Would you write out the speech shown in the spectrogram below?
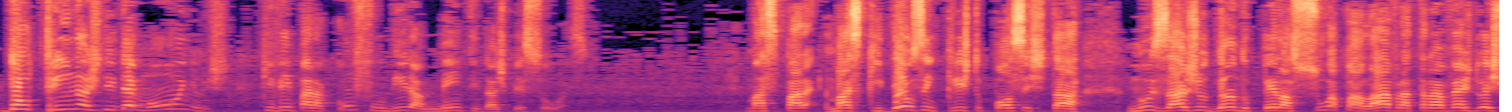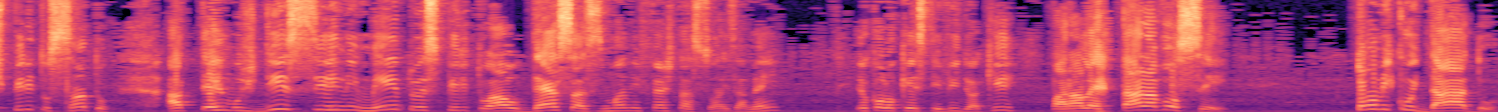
doutrinas de demônios que vêm para confundir a mente das pessoas mas, para, mas que Deus em Cristo possa estar nos ajudando pela Sua palavra, através do Espírito Santo, a termos discernimento espiritual dessas manifestações. Amém? Eu coloquei este vídeo aqui para alertar a você. Tome cuidado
